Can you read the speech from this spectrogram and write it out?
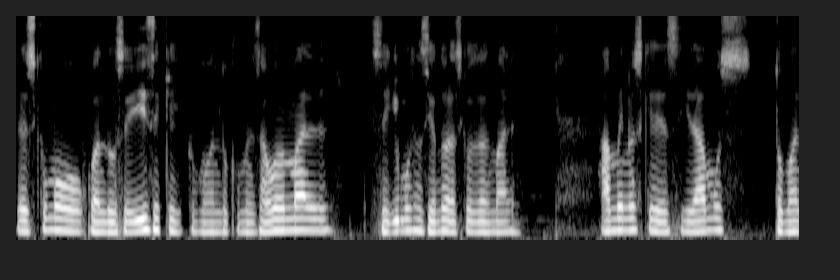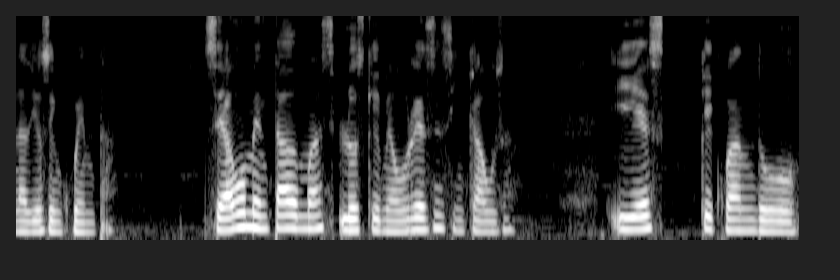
Es como cuando se dice que cuando comenzamos mal, seguimos haciendo las cosas mal. A menos que decidamos tomar a Dios en cuenta. Se han aumentado más los que me aborrecen sin causa. Y es que cuando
